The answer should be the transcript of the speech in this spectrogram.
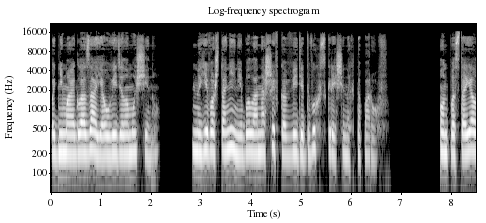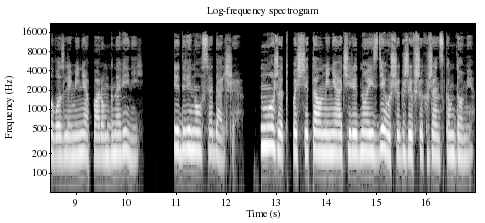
Поднимая глаза, я увидела мужчину. На его штанине была нашивка в виде двух скрещенных топоров. Он постоял возле меня пару мгновений и двинулся дальше. Может, посчитал меня очередной из девушек, живших в женском доме.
